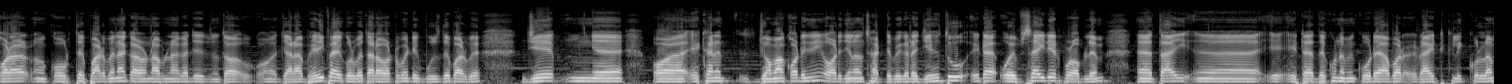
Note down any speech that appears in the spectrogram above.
করার করতে পারবে না। কারণ আপনার কাছে যারা ভেরিফাই করবে, তারা অটোমেটিক বুঝতে পারবে যে এখানে জমা করেনি অরিজিনাল সার্টিফিকেটে যেহেতু এটা ওয়েবসাইটের প্রবলেম তাই এটা দেখুন, আমি করে আবার রাইট ক্লিক করলাম।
